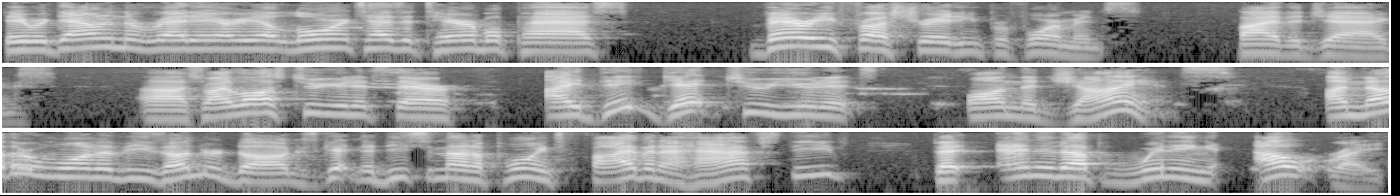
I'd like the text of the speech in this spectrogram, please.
They were down in the red area. Lawrence has a terrible pass. Very frustrating performance by the Jags. Uh, so I lost two units there. I did get two units on the Giants. Another one of these underdogs getting a decent amount of points, five and a half, Steve, that ended up winning outright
